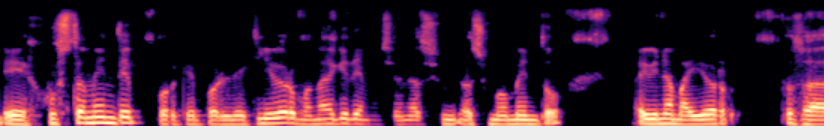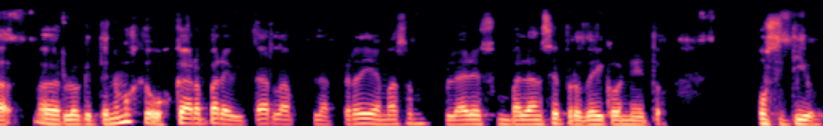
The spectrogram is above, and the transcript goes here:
Eh, justamente porque por el declive hormonal que te mencioné hace un, momento, hay una mayor, o sea, a ver, lo que tenemos que buscar para evitar la, pérdida de masa muscular es un balance proteico neto positivo.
